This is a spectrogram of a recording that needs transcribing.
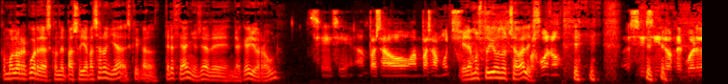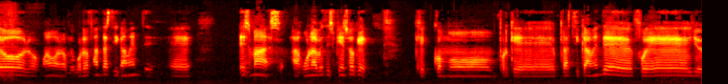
¿cómo lo recuerdas con el paso? Ya pasaron ya, es que claro, 13 años ya de, de aquello, Raúl. Sí, sí, han pasado, han pasado mucho. Éramos tú y yo unos chavales. Pues bueno, sí, sí, los recuerdo, los, los recuerdo fantásticamente. Eh, es más, algunas veces pienso que, que como, porque prácticamente fue yo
